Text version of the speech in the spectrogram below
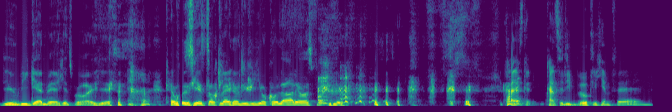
Wie gern wäre ich jetzt bei euch hier. da muss ich jetzt doch gleich noch die Schokolade auspacken. ne? Kann, kannst du die wirklich empfehlen?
